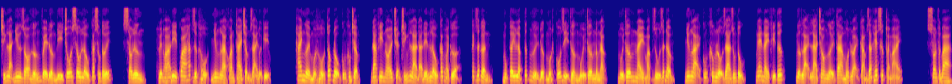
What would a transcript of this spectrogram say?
chính là như do hướng về đường đi chỗ sâu lầu các sông tới, sau lưng, huyền hóa đi qua hát dược hổ nhưng là khoan thai chậm rãi đội kịp. Hai người một hổ tốc độ cũng không chậm, đang khi nói chuyện chính là đã đến lầu các ngoài cửa cách rất gần, mục tây lập tức ngửi được một cỗ dị thường mùi thơm nồng nặc. Mùi thơm này mặc dù rất đậm, nhưng lại cũng không lộ ra dung tục. Nghe này khí tức, ngược lại là cho người ta một loại cảm giác hết sức thoải mái. Son phấn ba.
